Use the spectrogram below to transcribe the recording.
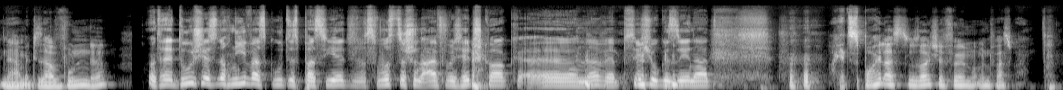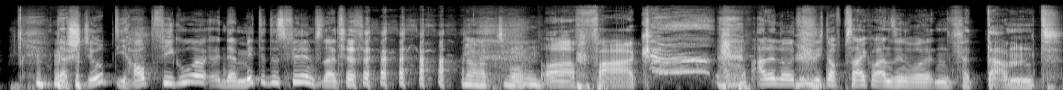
ja, mit dieser Wunde. Unter der Dusche ist noch nie was Gutes passiert. Das wusste schon Alfred Hitchcock, äh, ne, wer Psycho gesehen hat. Jetzt spoilerst du solche Filme, unfassbar. Da stirbt die Hauptfigur in der Mitte des Films. Na toll. Oh, fuck. Alle Leute, die sich noch Psycho ansehen wollten, verdammt.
